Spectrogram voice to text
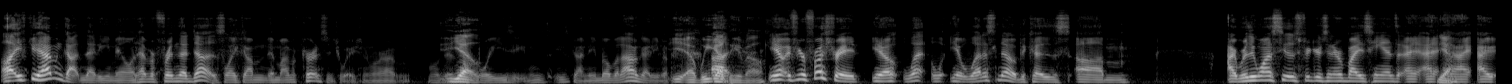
Uh, if you haven't gotten that email and have a friend that does, like I'm in my current situation where I'm, well, Yeah. boy Easy, he's, he's got an email, but I don't got an email. yeah. We got uh, the email. You know, if you're frustrated, you know, let you know, let us know because um, I really want to see those figures in everybody's hands. And I, I, Yeah. and I, I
